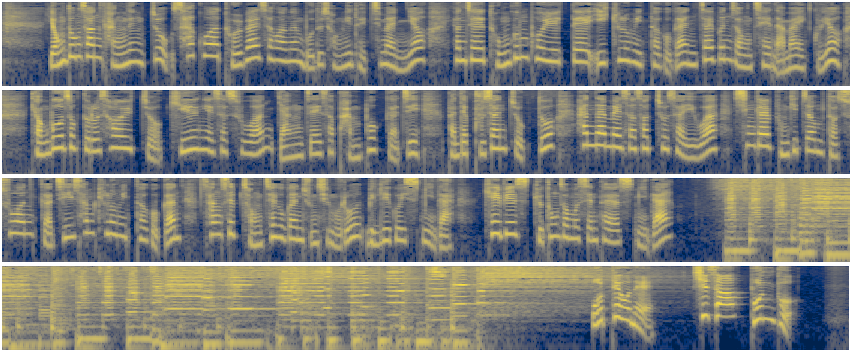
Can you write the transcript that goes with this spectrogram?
영동선 강릉 쪽 사고와 돌발 상황은 모두 정리됐지만요. 현재 동군포 일대 2km 구간 짧은 정체 남아 있고요. 경부고속도로 서울 쪽 기흥에서 수원, 양재에서 반포까지 반대 부산 쪽도 한남에서 서초 사이와 신갈 분기점부터 수원까지 3km 구간 상습 정체 구간 중심으로 밀리고 있습니다. KBS 교통정보센터였습니다. 오태훈의 시사 본부.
